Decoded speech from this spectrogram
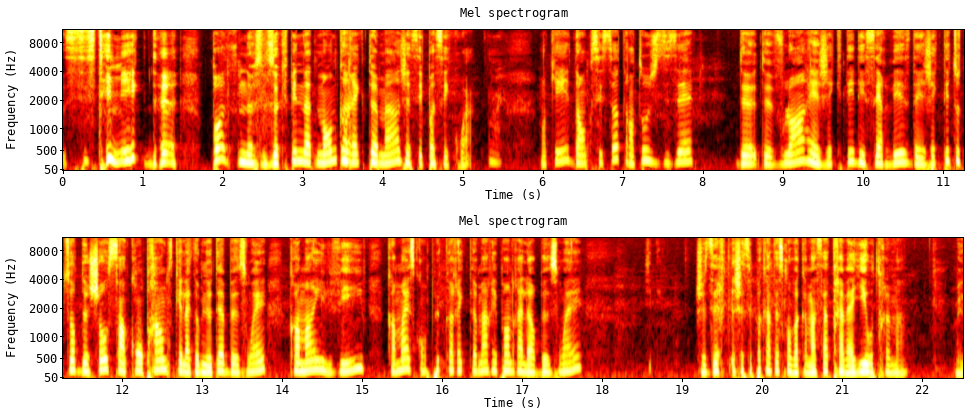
systémique de pas nous occuper de notre monde correctement, je sais pas c'est quoi. Ouais. OK? Donc, c'est ça. Tantôt, je disais, de, de, vouloir injecter des services, d'injecter toutes sortes de choses sans comprendre ce que la communauté a besoin, comment ils vivent, comment est-ce qu'on peut correctement répondre à leurs besoins. Je veux dire, je ne sais pas quand est-ce qu'on va commencer à travailler autrement. Mais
